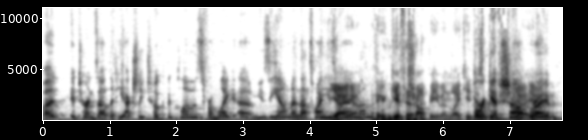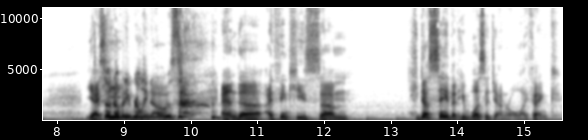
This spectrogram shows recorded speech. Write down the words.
But it turns out that he actually took the clothes from like a museum, and that's why he's yeah, wearing yeah. them, I think a gift shop even like he just, or a gift shop, yeah. right? yeah. So he- nobody really knows. and uh, I think he's um, he does say that he was a general. I think.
